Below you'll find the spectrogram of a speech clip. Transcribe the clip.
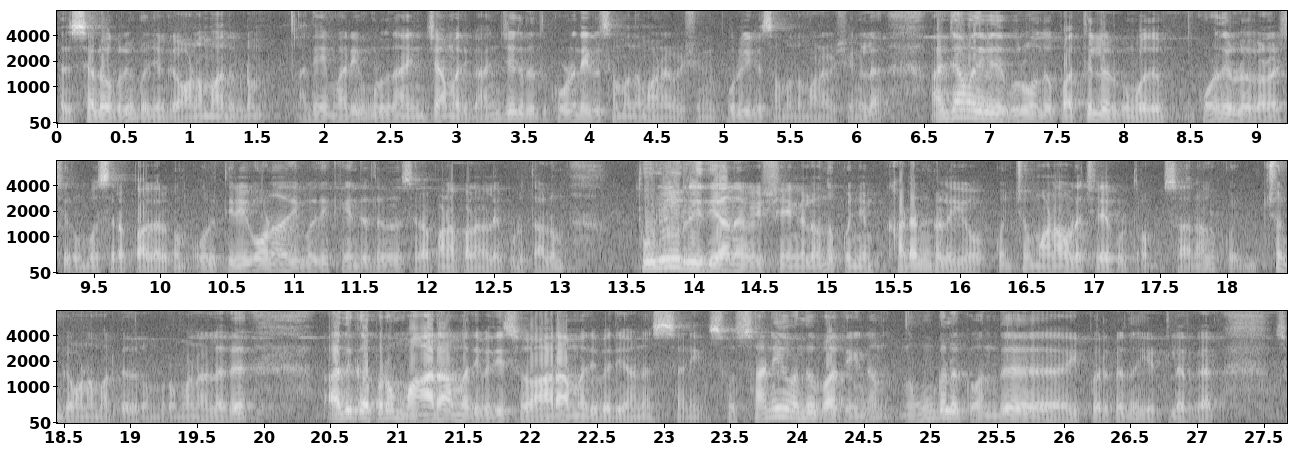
அது செலவுகளையும் கொஞ்சம் கவனமாக இருக்கணும். அதே மாதிரி உங்களுக்கு தான் அஞ்சாம் அதிபதி. அஞ்சுங்கிறது குழந்தைகள் சம்மந்தமான விஷயங்கள் பூர்வீக சம்மந்தமான விஷயங்களில் அஞ்சாம் அதிபதி குரு வந்து பத்தில் இருக்கும்போது குழந்தைகளோட வளர்ச்சி ரொம்ப சிறப்பாக இருக்கும். ஒரு திரிகோணாதிபதி கேந்திரத்தில் ஒரு சிறப்பான பலன்களை கொடுத்தாலும் தொழில் ரீதியான விஷயங்களை வந்து கொஞ்சம் கடன்களையோ கொஞ்சம் மன உளைச்சலையோ கொடுத்துரும். ஸோ அதனால் கொஞ்சம் கவனமாக இருக்கிறது ரொம்ப ரொம்ப நல்லது. அதுக்கப்புறம் ஆறாம் அதிபதி ஸோ ஆறாம் அதிபதியான சனி. ஸோ சனி வந்து பார்த்திங்கன்னா உங்களுக்கு வந்து இப்போ இருக்கிறது எட்டில் இருக்கார். ஸோ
